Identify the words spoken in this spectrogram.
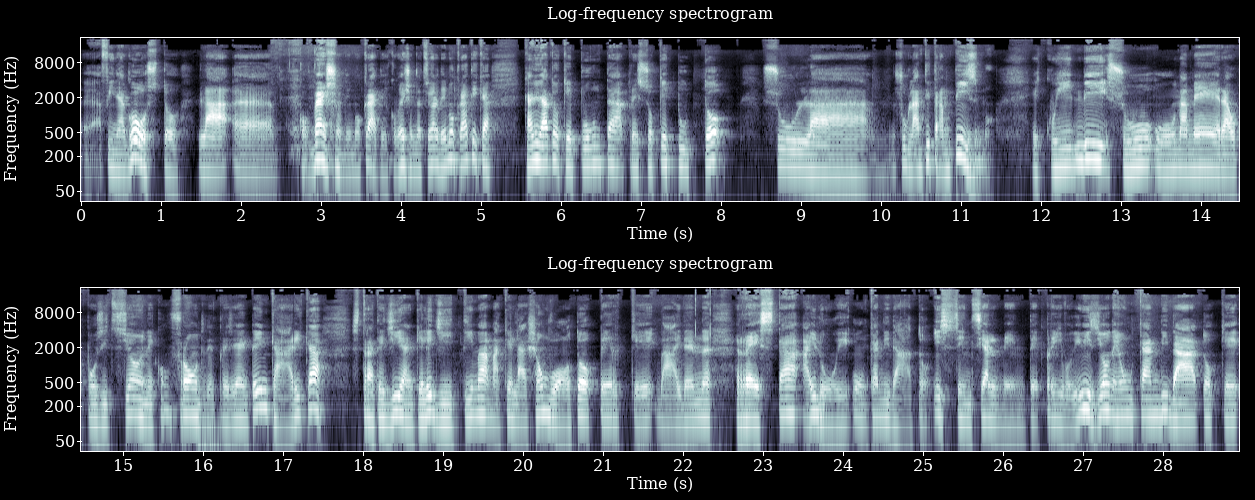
eh, a fine agosto la eh, Convention Democratica, Convention Nazionale Democratica, candidato che punta pressoché tutto sulla, sull'antitrampismo e quindi su una mera opposizione nei confronti del presidente in carica, strategia anche legittima, ma che lascia un vuoto perché Biden resta ai lui un candidato essenzialmente privo di visione, un candidato che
